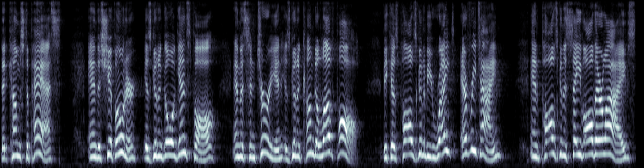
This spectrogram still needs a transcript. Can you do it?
that comes to pass. And the ship owner is going to go against Paul, and the centurion is going to come to love Paul because Paul's going to be right every time and Paul's going to save all their lives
